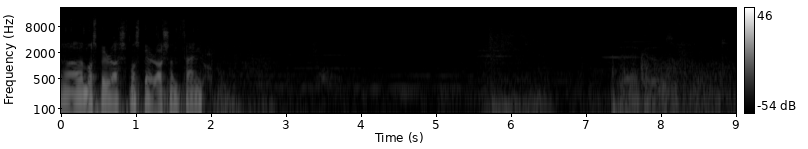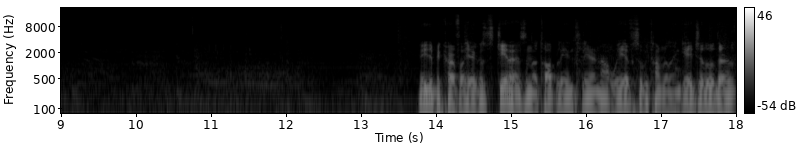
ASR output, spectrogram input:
Uh, there must be Rush. Must be a Russian thing. Need to be careful here because Jaina is in the top lane clearing that wave, so we can't really engage. Although they're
